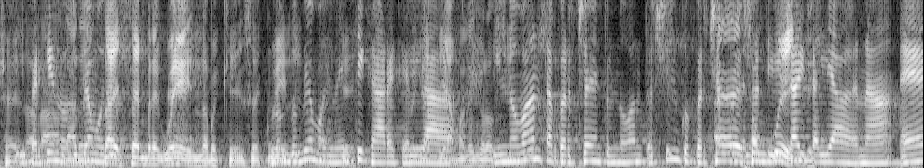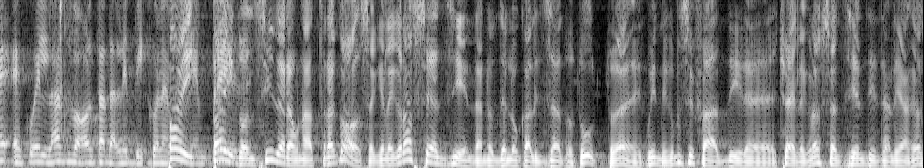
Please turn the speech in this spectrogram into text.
cioè sì, la, perché la, la realtà di... è sempre eh, quella. Perché se non dobbiamo perché dimenticare che il 90% 95%, il 95% eh, dell'attività italiana è, è, quella svolta dalle piccole poi, imprese. Poi considera un'altra cosa, che le grosse aziende hanno delocalizzato tutto, eh? quindi come si fa a dire, cioè le grosse aziende italiane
